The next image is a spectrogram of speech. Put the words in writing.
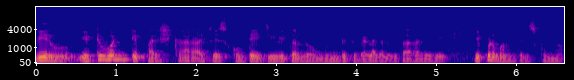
వీరు ఎటువంటి పరిష్కారాలు చేసుకుంటే జీవితంలో ముందుకు వెళ్ళగలుగుతారనేది ఇప్పుడు మనం తెలుసుకుందాం.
